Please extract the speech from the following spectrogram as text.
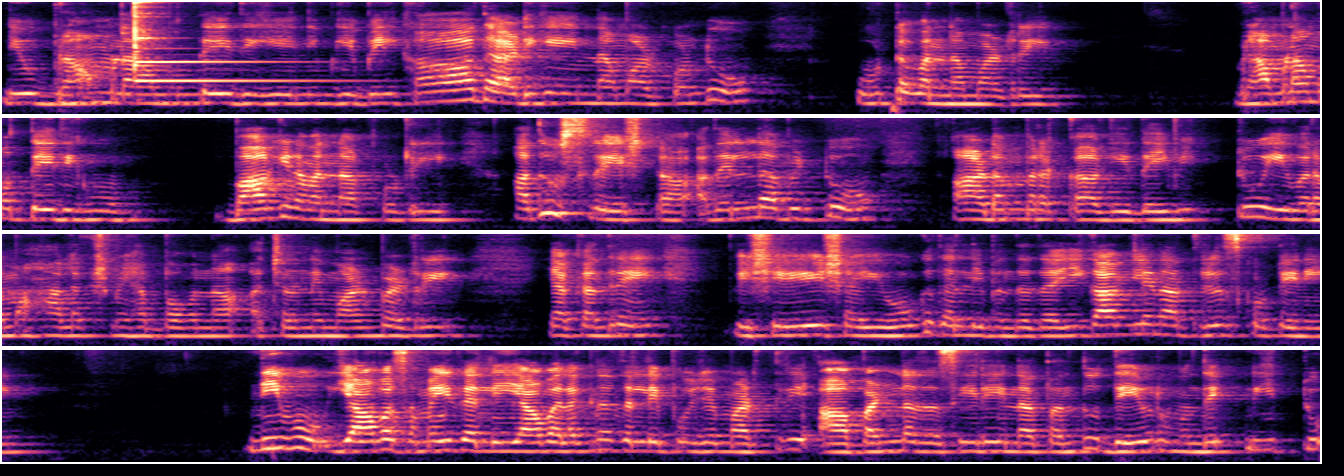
ನೀವು ಬ್ರಾಹ್ಮಣ ಮುತ್ತೈದಿಗೆ ನಿಮಗೆ ಬೇಕಾದ ಅಡುಗೆಯನ್ನು ಮಾಡಿಕೊಂಡು ಊಟವನ್ನು ಮಾಡಿರಿ. ಬ್ರಾಹ್ಮಣ ಮುತ್ತೈದಿಗೂ ಬಾಗಿಣವನ್ನು ಕೊಡ್ರಿ. ಅದು ಶ್ರೇಷ್ಠ. ಅದೆಲ್ಲ ಬಿಟ್ಟು ಆಡಂಬರಕ್ಕಾಗಿ ದಯವಿಟ್ಟು ಈ ವರಮಹಾಲಕ್ಷ್ಮಿ ಹಬ್ಬವನ್ನು ಆಚರಣೆ ಮಾಡಬೇಡ್ರಿ. ಯಾಕಂದರೆ ವಿಶೇಷ ಯೋಗದಲ್ಲಿ ಬಂದದ. ಈಗಾಗಲೇ ನಾನು ತಿಳಿಸ್ಕೊಟ್ಟೇನಿ. ನೀವು ಯಾವ ಸಮಯದಲ್ಲಿ, ಯಾವ ಲಗ್ನದಲ್ಲಿ ಪೂಜೆ ಮಾಡ್ತೀರಿ, ಆ ಬಣ್ಣದ ಸೀರೆಯನ್ನು ತಂದು ದೇವರ ಮುಂದೆ ಇಟ್ಟು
